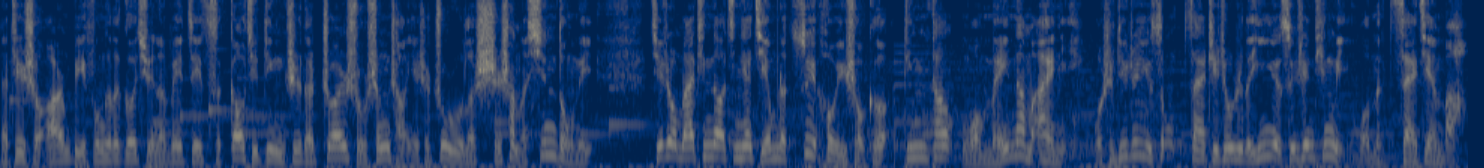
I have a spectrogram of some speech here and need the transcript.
那这首 R&B 风格的歌曲呢，为这次高级定制的专属声场也是注入了时尚的新动力。接着我们来听到今天节目的最后一首歌《叮当，我没那么爱你》。我是 DJ 玉松，在这周日的音乐随身听里，我们再见吧。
